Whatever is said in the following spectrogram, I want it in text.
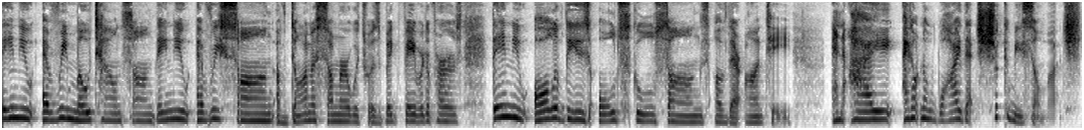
they knew every Motown song. They knew every song of Donna Summer, which was a big favorite of hers. They knew all of these old school songs of their auntie. And I, I don't know why that shook me so much.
